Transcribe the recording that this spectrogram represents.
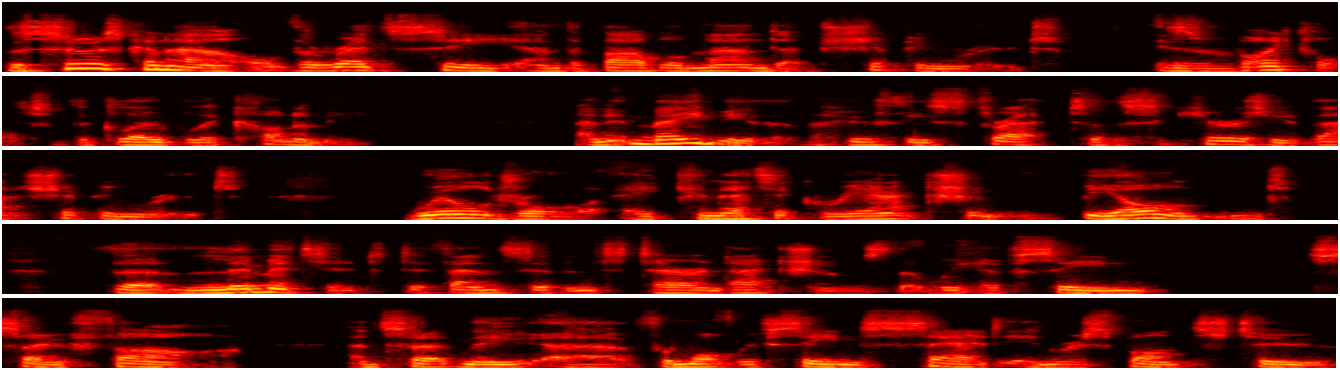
The Suez Canal, the Red Sea, and the Bab el Mandeb shipping route is vital to the global economy. And it may be that the Houthis' threat to the security of that shipping route will draw a kinetic reaction beyond the limited defensive and deterrent actions that we have seen so far. And certainly uh, from what we've seen said in response to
